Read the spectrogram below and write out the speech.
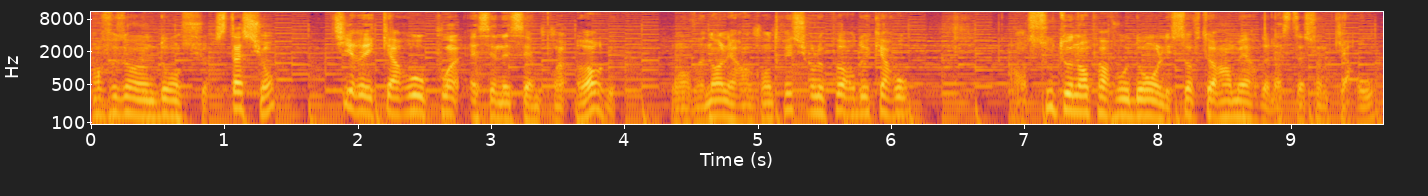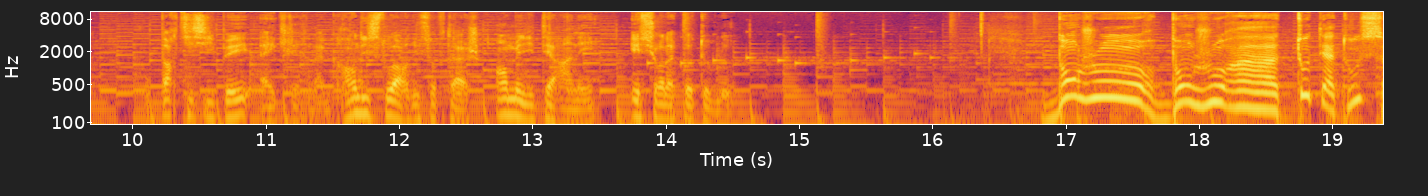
en faisant un don sur station-carreau.snsm.org ou en venant les rencontrer sur le port de Carreau. En soutenant par vos dons les sauveteurs en mer de la station de Carreau, vous participez à écrire la grande histoire du sauvetage en Méditerranée et sur la côte bleue. Bonjour, bonjour à toutes et à tous.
